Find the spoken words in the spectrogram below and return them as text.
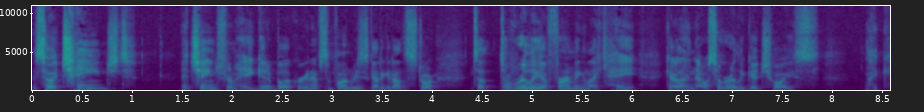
And so it changed. It changed from, hey, get a book, we're going to have some fun, we just got to get out of the store, to, to really affirming, like, hey, Caroline, that was a really good choice. Like,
